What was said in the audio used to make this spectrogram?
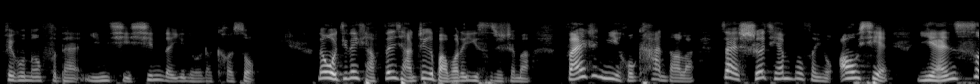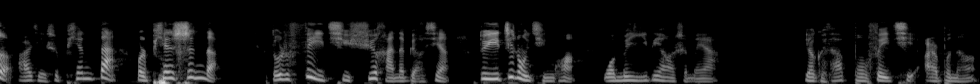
肺功能负担，引起新的一轮的咳嗽。那我今天想分享这个宝宝的意思是什么？凡是你以后看到了在舌前部分有凹陷，颜色而且是偏淡或者偏深的，都是肺气虚寒的表现。对于这种情况，我们一定要什么呀？要给他补肺气，而不能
